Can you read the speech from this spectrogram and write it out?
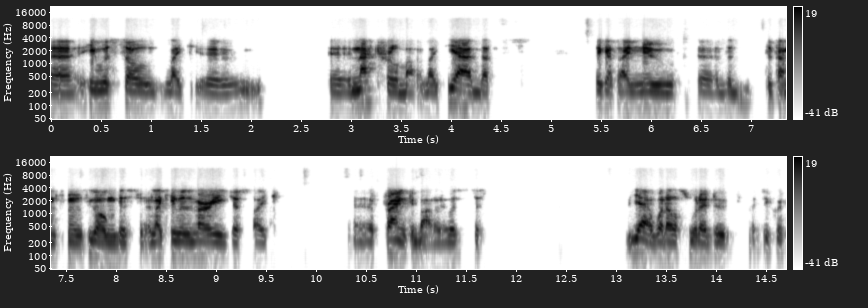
Uh, he was so like uh, uh, natural about it. Like, yeah, that's because I knew uh, the defenseman was going this way. Like, he was very just like frank about it. It was just, yeah, what else would I do, basically?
